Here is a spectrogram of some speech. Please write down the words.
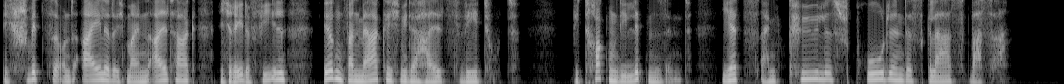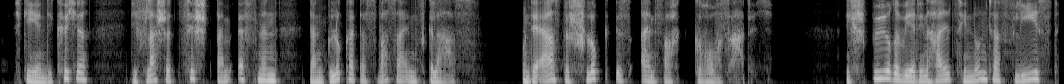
Ich schwitze und eile durch meinen Alltag, ich rede viel, irgendwann merke ich, wie der Hals wehtut, wie trocken die Lippen sind. Jetzt ein kühles, sprudelndes Glas Wasser. Ich gehe in die Küche, die Flasche zischt beim Öffnen, dann gluckert das Wasser ins Glas. Und der erste Schluck ist einfach großartig. Ich spüre, wie er den Hals hinunterfließt,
